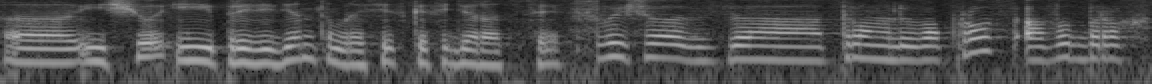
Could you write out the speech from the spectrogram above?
э, еще и президентом Российской Федерации. Вы еще затронули вопрос о выборах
